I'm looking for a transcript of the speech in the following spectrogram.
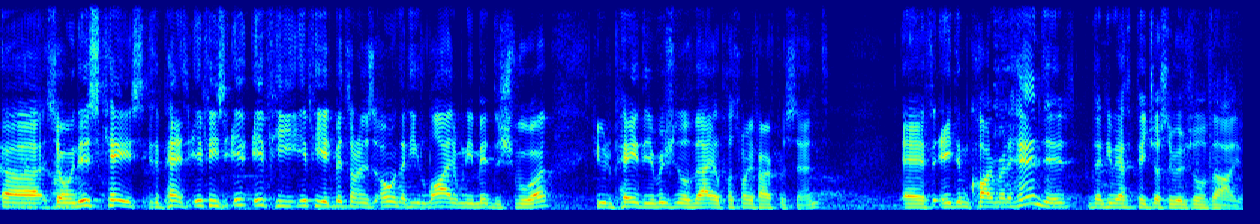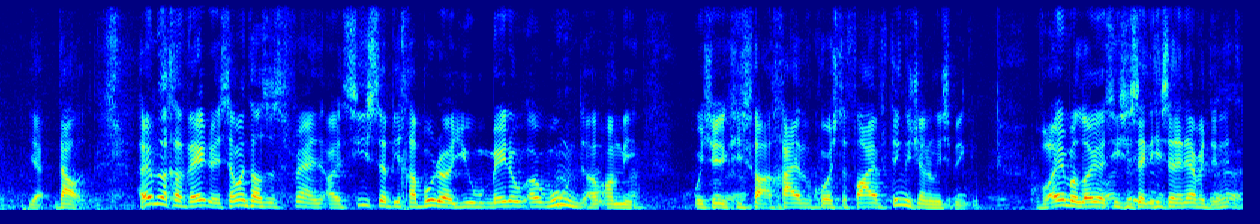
Uh, so in this case, it depends. If he's if, if he if he admits on his own that he lied when he made the shvua, he would pay the original value plus twenty five percent. If Adam caught him red-handed, then he would have to pay just the original value. Yeah, Dalit. Someone tells his friend, "Sisa bichabura, you made a, a wound uh, on me," which is of course, the five things generally speaking. He said, he said, I never did it.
